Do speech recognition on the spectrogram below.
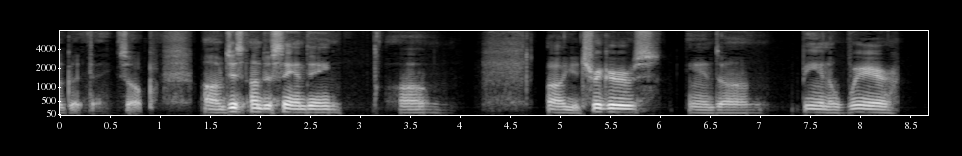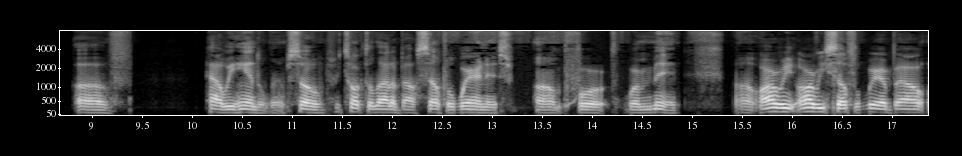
a good thing. So, um, just understanding um, uh, your triggers and um, being aware of how we handle them. So we talked a lot about self awareness um, for for men. Uh, are we are we self aware about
